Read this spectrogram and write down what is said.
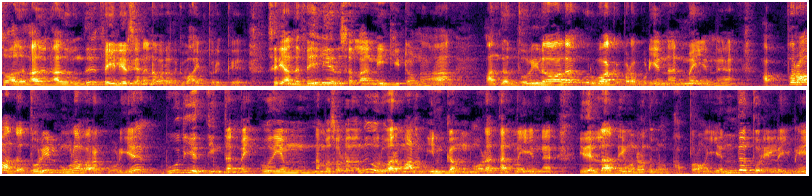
ஸோ அது அது அது வந்து ஃபெயிலியர்ஸ் என்னென்ன வர்றதுக்கு வாய்ப்பு இருக்குது சரி அந்த ஃபெயிலியர்ஸ் எல்லாம் நீக்கிட்டோன்னா அந்த தொழிலால் உருவாக்கப்படக்கூடிய நன்மை என்ன? அப்புறம் அந்த தொழில் மூலம் வரக்கூடிய ஊதியத்தின் தன்மை. ஊதியம் நம்ம சொல்கிறது வந்து ஒரு வருமானம் இன்கம்மோட தன்மை என்ன? இது எல்லாத்தையும் உணர்ந்துக்கணும். அப்புறம் எந்த தொழிலையுமே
